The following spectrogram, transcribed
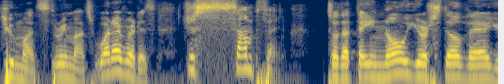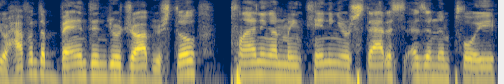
two months, three months, whatever it is. Just something so that they know you're still there. You haven't abandoned your job. You're still planning on maintaining your status as an employee.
